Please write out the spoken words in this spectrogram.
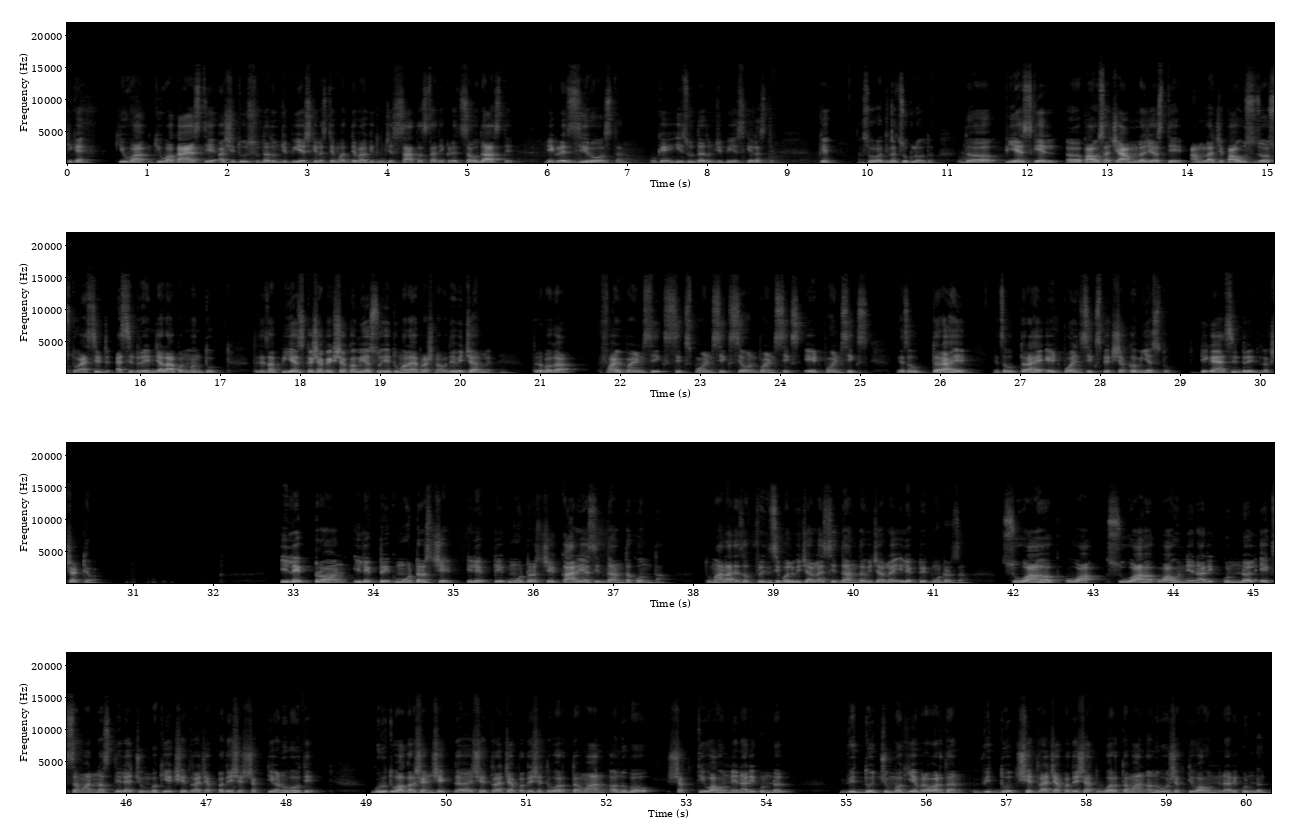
ठीक आहे? किंवा किंवा काय असते? अशी तू सुद्धा तुमची पी एस स्केल असते. मध्यभागी तुमचे सात असतात. इकडे चौदा असते. इकडे झिरो असतात. ओके? ही सुद्धा तुमची पी एस केल असते. ओके? सुरुवातीला चुकलं होतं. तर पी एस केल पावसाचे आम्ल जे असते आम्लाचे पाऊस जो असतो ॲसिड ॲसिड रेन ज्याला आपण म्हणतो तर त्याचा पी एस कशापेक्षा कमी असतो हे तुम्हाला या प्रश्नामध्ये विचारलं आहे तर बघा five point six six point six seven point six eight point six याचं उत्तर आहे याचं उत्तर आहे एट पॉईंट सिक्सपेक्षा कमी असतो. ठीक आहे? ॲसिड रेन लक्षात ठेवा. इलेक्ट्रॉन इलेक्ट्रिक मोटर्सचे इलेक्ट्रिक मोटर्सचे कार्य सिद्धांत कोणता? तुम्हाला त्याचं प्रिन्सिपल विचारलाय सिद्धांत विचारलाय इलेक्ट्रिक मोटरचा. सुवाहक वा सुवाहक वाहून नेणारी कुंडल एकसमान नसलेल्या चुंबकीय क्षेत्राच्या प्रदेशात शक्ती अनुभवते. गुरुत्वाकर्षण क्षेत्राच्या प्रदेशात वर्तमान अनुभव शक्ती वाहून नेणारी कुंडल. विद्युत चुंबकीय प्रवर्तन विद्युत क्षेत्राच्या प्रदेशात वर्तमान अनुभव शक्ती वाहून नेणारी कुंडल.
